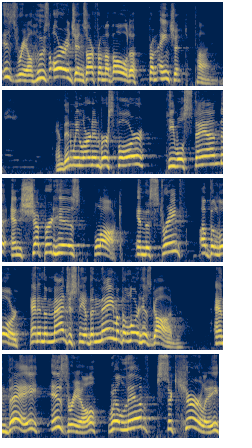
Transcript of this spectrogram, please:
Israel, whose origins are from of old, from ancient times. And then we learn in verse 4 he will stand and shepherd his flock in the strength of the Lord and in the majesty of the name of the Lord his God. And they, Israel, will live securely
